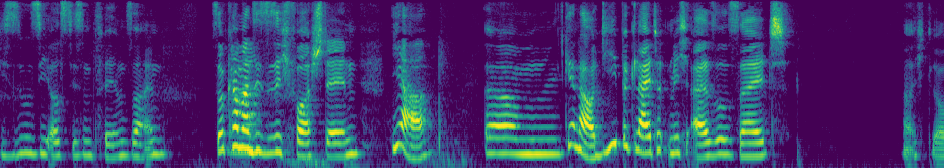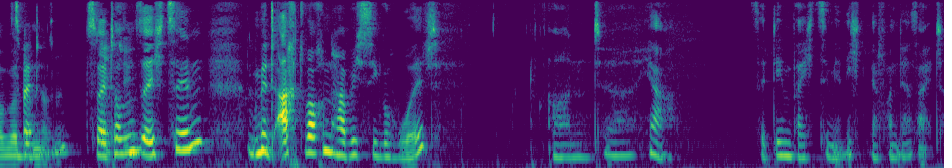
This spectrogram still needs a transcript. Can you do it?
die Susi aus diesem Film sein. So kann ja. man sie sich vorstellen. Ja. Ähm, genau, die begleitet mich also seit ja, ich glaube, 2000? 2016. Mit acht Wochen habe ich sie geholt. Und äh, ja, seitdem weicht sie mir nicht mehr von der Seite.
